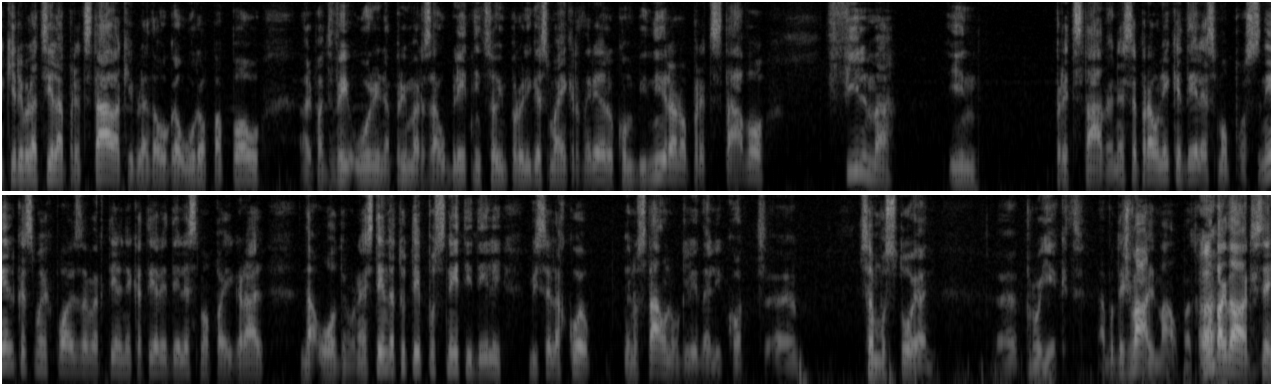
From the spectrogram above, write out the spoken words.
kjer je bila cela predstava, ki je bila dolga uro pa pol ali pa dve uri, naprimer za obletnico Impro lige, smo enkrat naredili kombinirano predstavo filma in predstave. Ne? Se pravi, neke dele smo posneli, ki smo jih pol zavrteli, nekatere dele smo pa igrali na odru. Ne? S tem, da tudi te posneti deli bi se lahko enostavno gledali kot eh, samostojen. Projekt. A boš žval malo, ampak da, se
